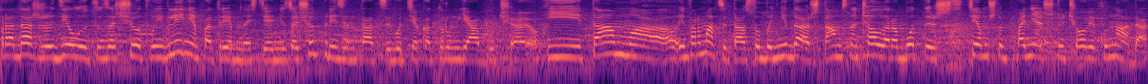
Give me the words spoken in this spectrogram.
Продажи делаются за счет выявления потребностей, а не за счет презентации, вот те, которым я обучаю. И там а, информации-то особо не дашь. Там сначала работаешь с тем, чтобы понять, что человеку надо,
